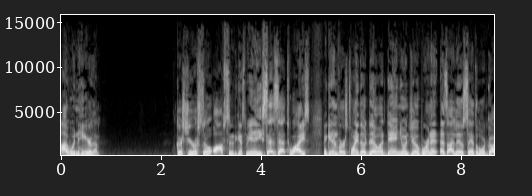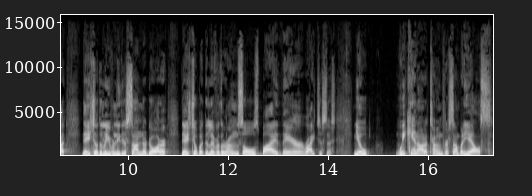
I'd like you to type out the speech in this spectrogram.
I wouldn't hear them because you're so obstinate against me. And he says that twice, again in verse 20. Though Noah, Daniel, and Job were in it, as I live, saith the Lord God, they shall deliver neither son nor daughter, they shall but deliver their own souls by their righteousness. You know, we cannot atone for somebody else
